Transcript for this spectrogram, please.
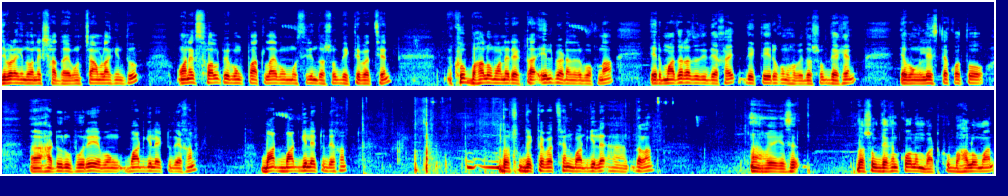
জিবাটা কিন্তু অনেক সাদা এবং চামড়া কিন্তু অনেক স্বল্প এবং পাতলা এবং মসৃণ, দর্শক, দেখতে পাচ্ছেন। খুব ভালো মানের একটা এল প্যাটার্নের বকনা এর মাজারা যদি দেখায়, দেখতে এরকম হবে। দর্শক দেখেন, এবং লেজটা কত হাঁটুর উপরে, এবং বাঁট গেলে একটু দেখান। বাঁট বাঁট গেলে একটু দেখান। দর্শক দেখতে পাচ্ছেন বাঁট গেলে হ্যাঁ দাঁড়ান। হ্যাঁ হয়ে গেছে। দর্শক দেখেন, কলম বাট, খুব ভালো মান।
